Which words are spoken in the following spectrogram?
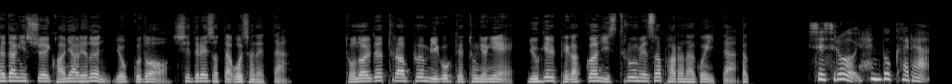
해당 이슈에 관여하려는 욕구도 시들해졌다고 전했다. 도널드 트럼프 미국 대통령이 6일 백악관 이스트룸에서 발언하고 있다. 스스로 행복하라.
